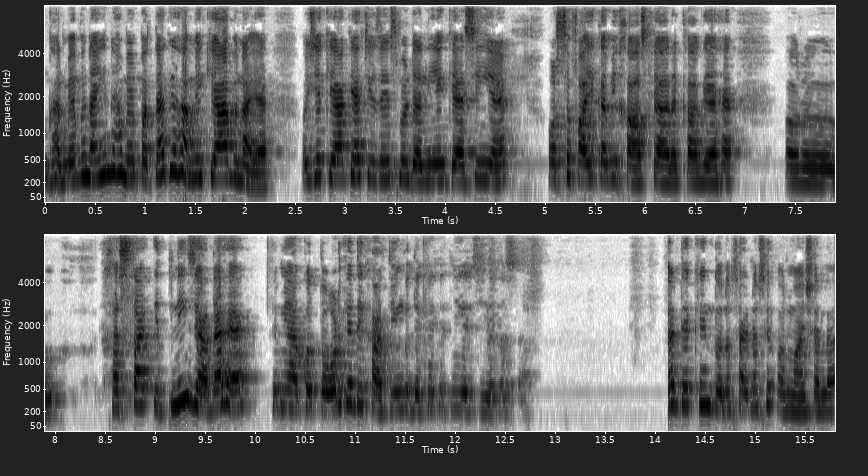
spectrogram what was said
घर में बनाई ना, हमें पता है कि हमने क्या बनाया है। और ये क्या क्या चीज़ें इसमें डली हैं, कैसी हैं। और सफ़ाई का भी ख़ास ख्याल रखा गया है। और खस्ता इतनी ज़्यादा है कि मैं आपको तोड़ के दिखाती हूँ कि देखें कितनी अच्छी है खस्ता। देखें दोनों साइडों से, और माशाल्लाह,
